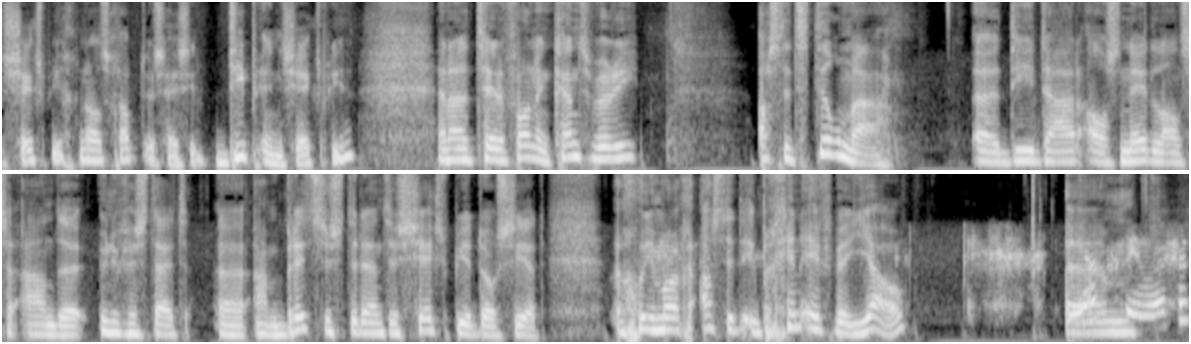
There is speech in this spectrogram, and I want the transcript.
Shakespeare-genootschap, dus hij zit diep in Shakespeare. En aan de telefoon in Canterbury, Astrid Stilma... Uh, die daar als Nederlandse aan de universiteit... Uh, aan Britse studenten Shakespeare doseert. goedemorgen Astrid, ik begin even bij jou... Ja, um, goedemorgen.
